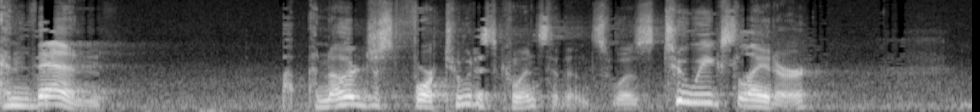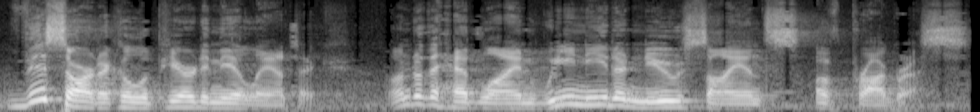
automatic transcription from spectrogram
And then, another just fortuitous coincidence was two weeks later, this article appeared in The Atlantic under the headline, We Need a New Science of Progress.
